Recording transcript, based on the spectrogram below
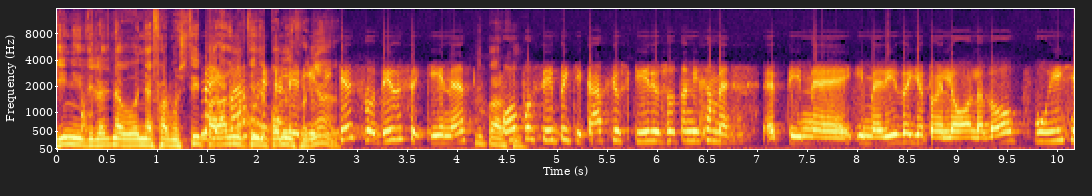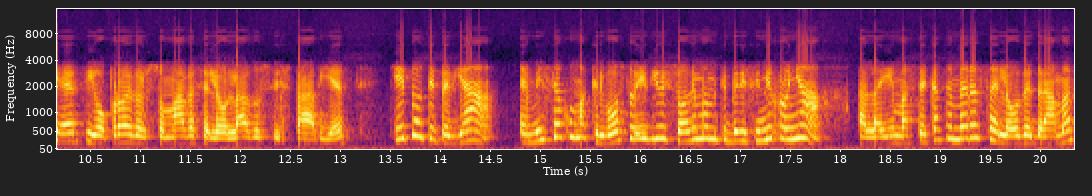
γίνει, δηλαδή να, να εφαρμοστεί ναι, παράδειγμα την επόμενη χρονιά; Υπάρχουν οι φροντίδες εκείνες, όπως είπε και κάποιος κύριος όταν είχαμε ε, την ε, ημερίδα για το ελαιόλαδο, που είχε έρθει ο πρόεδρος της ομάδας ελαιολάδου στις Στάβιες και είπε ότι παιδιά, εμείς έχουμε ακριβώς το ίδιο εισόδημα με την περσινή χρονιά. Αλλά είμαστε κάθε μέρα στα ελαιόδεντρά μας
